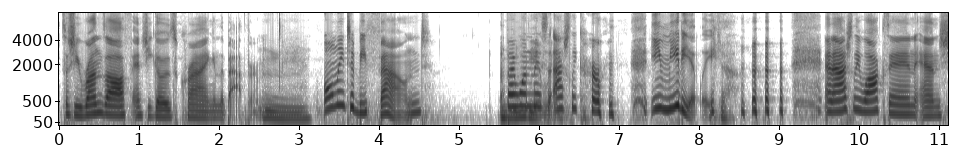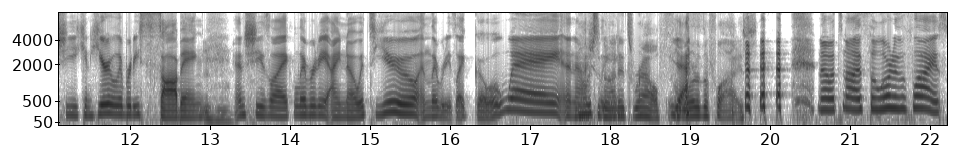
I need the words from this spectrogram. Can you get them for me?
So she runs off and she goes crying in the bathroom, Mm, only to be found by one Miss. Ashley Kerwin immediately. Yeah. And Ashley walks in and she can hear Liberty sobbing. Mhm. And she's like, Liberty, I know it's you. And Liberty's like, go away. And No, it's not. It's Ralph Yeah. Lord of the Flies. no, it's not. It's the Lord of the Flies.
